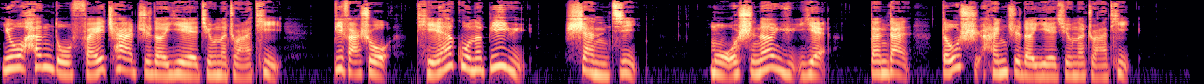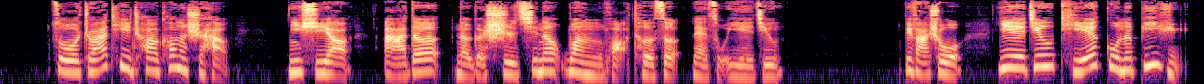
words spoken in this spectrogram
有很多非常值得研究的专题，比方说天国的比喻、神迹、末世的预言等等，都是很值得研究的专题。做专题查考的时候，你需要按的那个时期的文化特色来做研究。比方说，研究天国的比喻。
